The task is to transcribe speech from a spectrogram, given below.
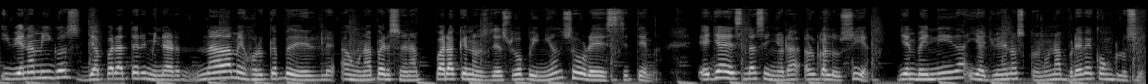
Y bien amigos, ya para terminar, nada mejor que pedirle a una persona para que nos dé su opinión sobre este tema. Ella es la señora Olga Lucía. Bienvenida y ayúdenos con una breve conclusión.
